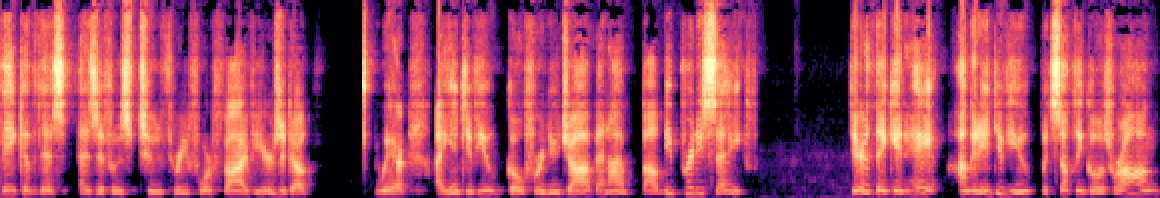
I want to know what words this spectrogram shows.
think of this as if it was two, three, four, five years ago, where I interview, go for a new job, and I, I'll be pretty safe. They're thinking, hey, I'm going to interview, but something goes wrong.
